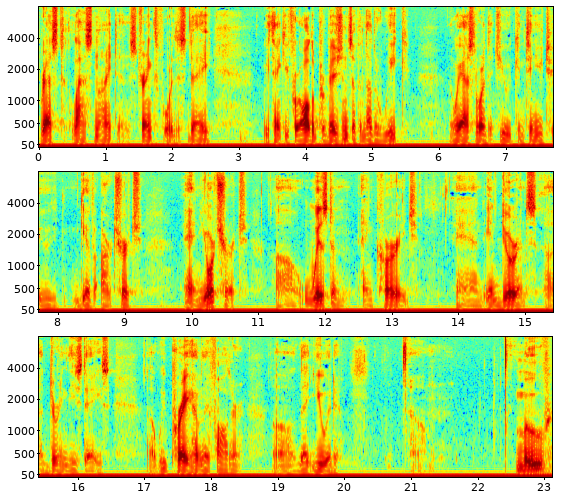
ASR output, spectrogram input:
rest last night and strength for this day. We thank you for all the provisions of another week. And we ask, Lord, that you would continue to give our church and your church uh, wisdom and courage and endurance uh, during these days. Uh, we pray, Heavenly Father, uh, that you would um, move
